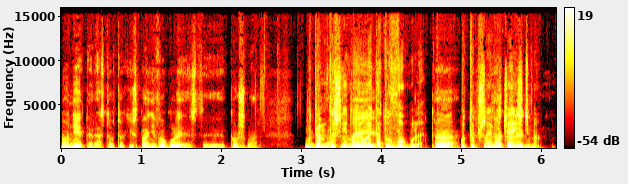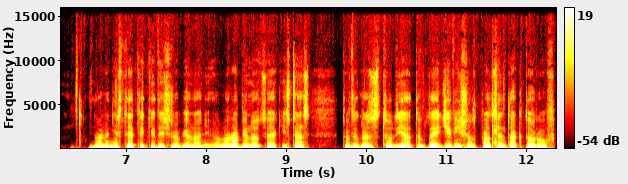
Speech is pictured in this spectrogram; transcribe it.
No nie, teraz to, to Hiszpanii w ogóle jest y, koszmar. Bo tam też nie tutaj- mają etatów w ogóle. Tak. Bo tu przynajmniej tak, ale- część ma. No ale niestety kiedyś robiono, robiono co jakiś czas pewnego studia, to tutaj 90% aktorów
